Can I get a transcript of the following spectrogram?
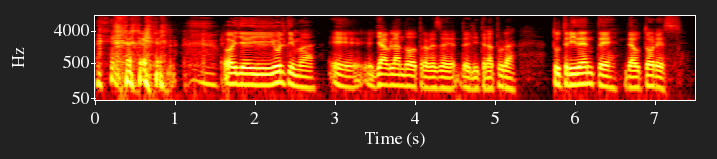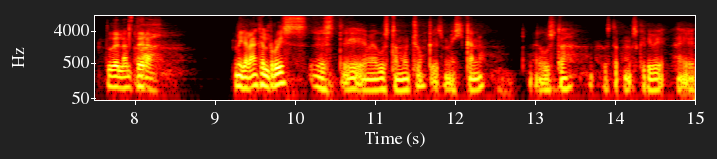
Oye, y última, eh, ya hablando otra vez de, de literatura, tu tridente de autores, tu delantera. Miguel Ángel Ruiz, este, me gusta mucho, que es mexicano. Me gusta, me gusta cómo escribe. Eh,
